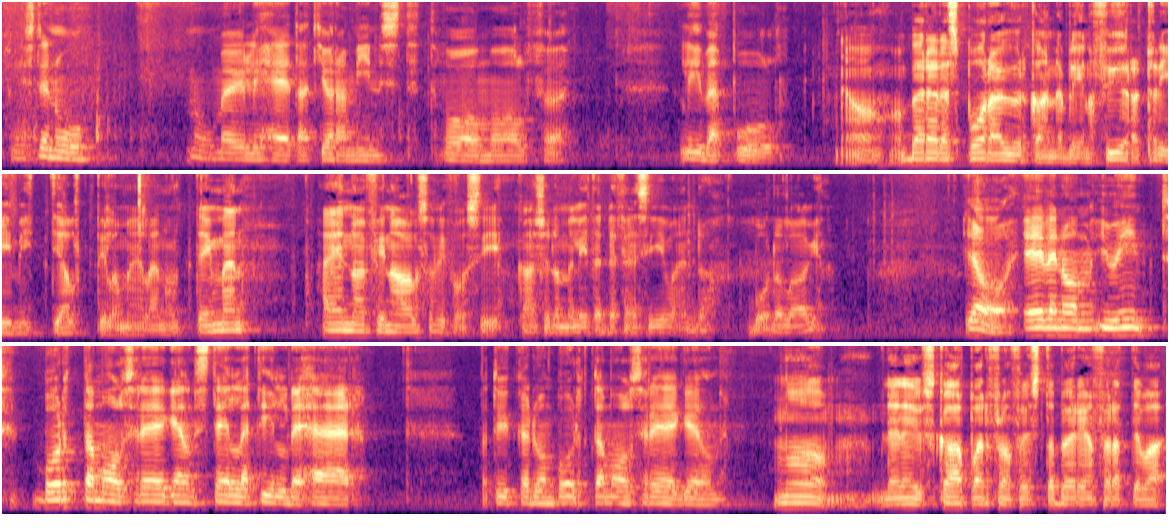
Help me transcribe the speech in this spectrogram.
finns det nog, nog möjlighet att göra minst två mål för Liverpool. Ja, och börjar det spåra ur kan det bli 4-3 mitt i allt till och med eller någonting. Men det är ändå en final så vi får se. Kanske de är lite defensiva ändå, båda lagen. Ja, även om ju inte bortamålsregeln ställer till det här. Vad tycker du om bortamålsregeln? No, den är ju skapad från första början för att det var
